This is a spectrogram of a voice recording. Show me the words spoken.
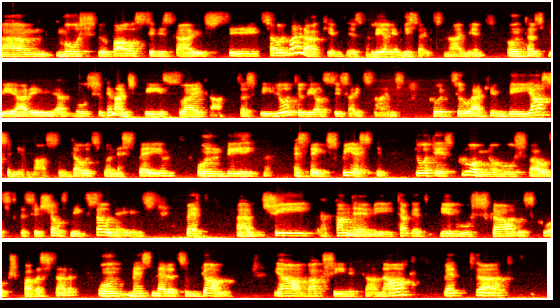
um, mūsu valsts ir izgājusi cauri vairākiem diezgan lieliem izaicinājumiem, un tas bija arī mūsu finanšu krīzes laikā. Tas bija ļoti liels izaicinājums, kur cilvēkiem bija jāsaņemās, un daudz to nespēja, un, un bija, es teiktu, spiesti doties prom no mūsu valsts, kas ir šausmīgi zaudējums. Bet šī pandēmija tagad ir mūsu skārus kopš pavasara, un mēs neredzam galu. Jā, vakcīna kā nāk, bet uh,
